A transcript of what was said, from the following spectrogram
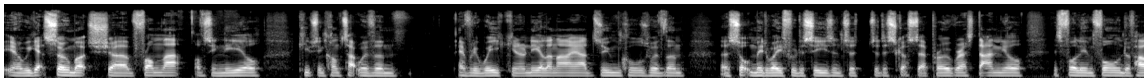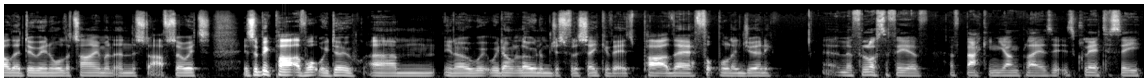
you know, we get so much uh, from that. Obviously, Neil keeps in contact with them every week. You know, Neil and I had Zoom calls with them uh, sort of midway through the season to, to discuss their progress. Daniel is fully informed of how they're doing all the time and, and the staff. So it's it's a big part of what we do. Um, you know, we, we don't loan them just for the sake of it. It's part of their footballing journey. And the philosophy of, of backing young players is clear to see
